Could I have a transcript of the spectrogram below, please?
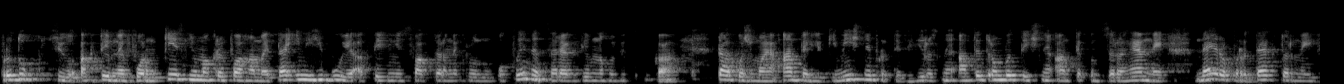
продукцію активних форм кисню макрофагами та інгібує активність фактора некрозу пухлини це реактивного білка. Також має антиглікемічний, противірусний, антитромботичний, антиканцерогенний, нейропротекторний,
